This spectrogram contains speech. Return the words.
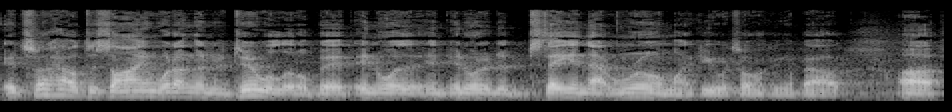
it somehow design what I'm going to do a little bit in order in, in order to stay in that room, like you were talking about. Uh,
